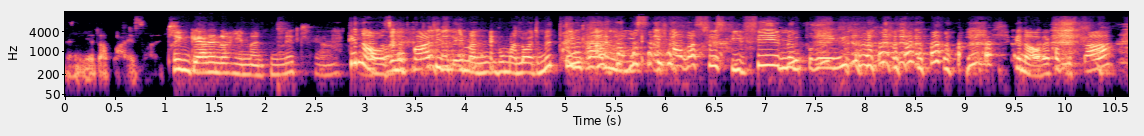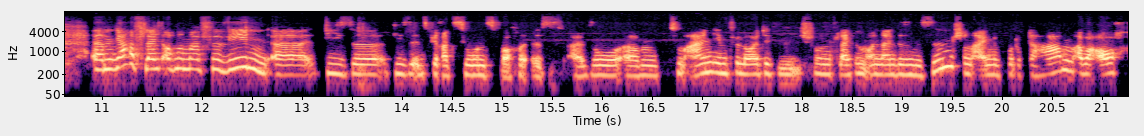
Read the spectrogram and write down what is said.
wenn ihr dabei seid. Bring gerne noch jemanden mit. Ja. Genau, so eine Party, wo, jemand, wo man Leute mitbringen kann. Man muss nicht mal was fürs Buffet mitbringen. genau, wer kommt jetzt da? Ähm, ja, vielleicht auch nochmal für wen äh, diese, diese Inspirationswoche ist. Also ähm, zum einen eben für Leute, die schon vielleicht im Online-Business sind, schon eigene Produkte haben, aber auch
